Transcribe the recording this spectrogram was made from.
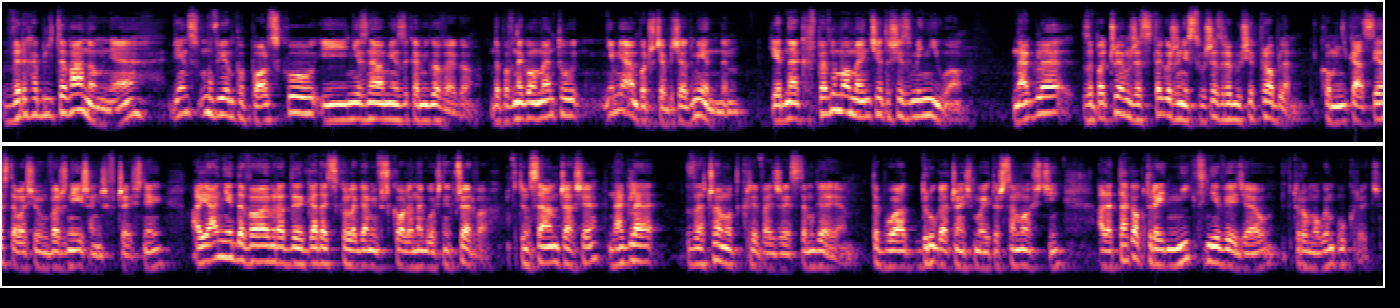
Wyrehabilitowano mnie, więc mówiłem po polsku i nie znałem języka migowego. Do pewnego momentu nie miałem poczucia bycia odmiennym. Jednak w pewnym momencie to się zmieniło. Nagle zobaczyłem, że z tego, że nie słyszę, zrobił się problem. Komunikacja stała się ważniejsza niż wcześniej, a ja nie dawałem rady gadać z kolegami w szkole na głośnych przerwach. W tym samym czasie nagle zacząłem odkrywać, że jestem gejem. To była druga część mojej tożsamości, ale taka, o której nikt nie wiedział i którą mogłem ukryć.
